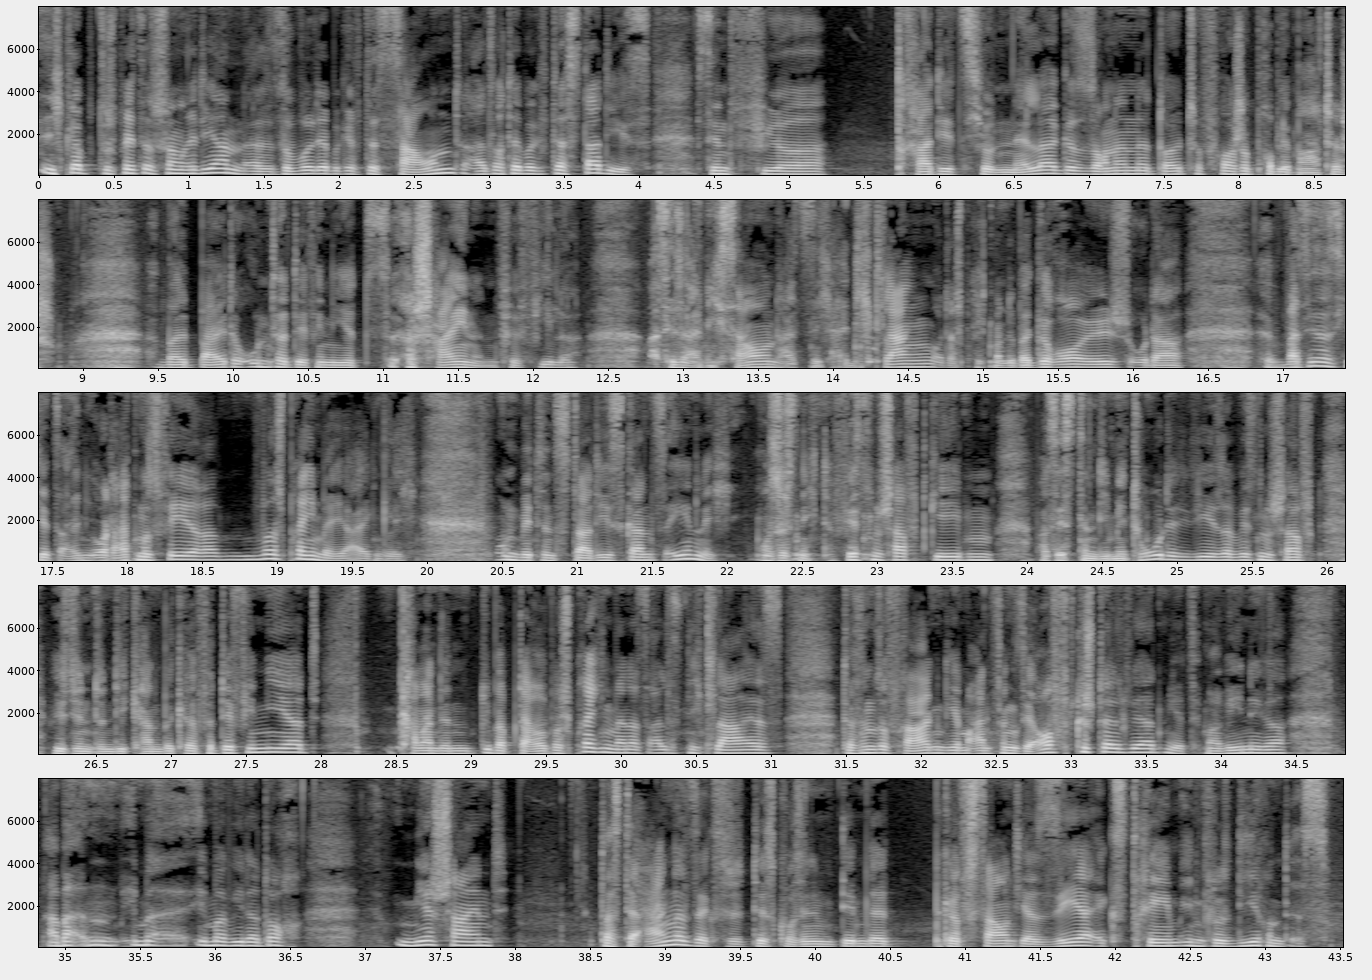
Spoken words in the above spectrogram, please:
Ich glaube, du sprichst das schon richtig an. Also sowohl der Begriff des Sound als auch der Begriff der Studies sind für traditioneller gesonnene deutsche Forscher problematisch, weil beide unterdefiniert erscheinen für viele. Was ist eigentlich Sound? Heißt es nicht eigentlich Klang? Oder spricht man über Geräusch? Oder äh, was ist es jetzt eigentlich? Oder Atmosphäre? Was sprechen wir hier eigentlich? Und mit den Studies ganz ähnlich. Muss es nicht eine Wissenschaft geben? Was ist denn die Methode dieser Wissenschaft? Wie sind denn die Kernbegriffe definiert? Kann man denn überhaupt darüber sprechen, wenn das alles nicht klar ist? Das sind so Fragen, die am Anfang sehr oft gestellt werden, jetzt immer weniger. Aber ähm, immer immer wieder doch, mir scheint, dass der angelsächsische Diskurs, in dem der Begriff Sound ja sehr extrem inkludierend ist,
